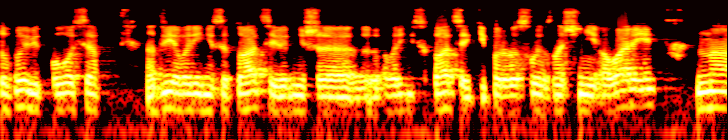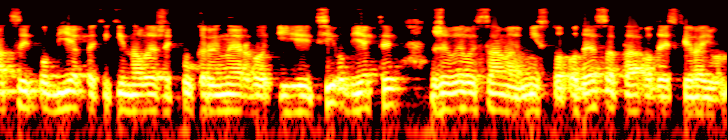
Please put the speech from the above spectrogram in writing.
доби відбулося дві аварійні ситуації, вірніше е, аварійні ситуації, які переросли в значні аварії на цих об'єктах, які належать Укренерго, і ці об'єкти живили саме місто Одеса та Одеський район.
